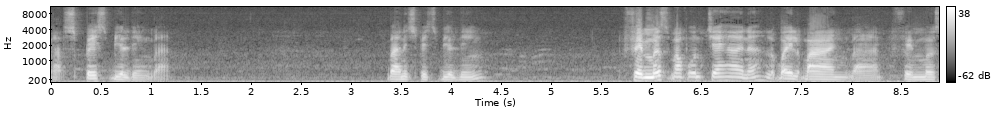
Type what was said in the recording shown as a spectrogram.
បាទ space building បាទបាទនេះ space building famous បងប្អូនចេះហើយណាល្បីល្បាញបាទ famous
